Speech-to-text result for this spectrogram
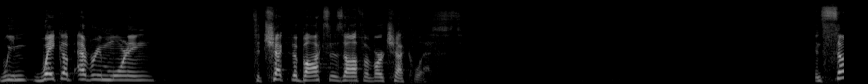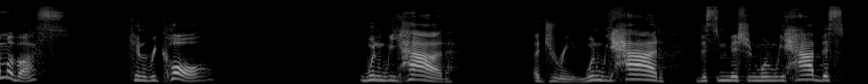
We wake up every morning to check the boxes off of our checklist. And some of us can recall when we had a dream, when we had this mission, when we had this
